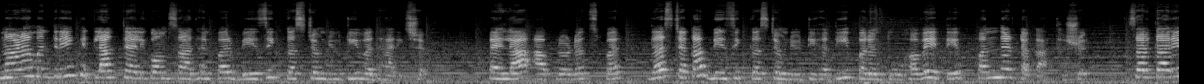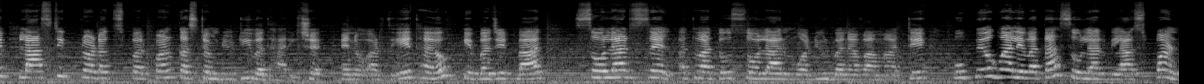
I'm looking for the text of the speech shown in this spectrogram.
નાણામંત્રીએ કેટલાક ટેલિકોમ સાધન પર બેઝિક કસ્ટમ ડ્યુટી વધારી છે. પહેલા આ પ્રોડક્ટ્સ પર દસ ટકા બેઝિક કસ્ટમ ડ્યુટી હતી, પરંતુ હવે તે પંદર ટકા થશે. સરકારે પ્લાસ્ટિક પ્રોડક્ટ્સ પર પણ કસ્ટમ ડ્યુટી વધારી છે. એનો અર્થ એ થયો કે બજેટ બાદ સોલાર સેલ અથવા તો સોલાર મોડ્યુલ બનાવવા માટે ઉપયોગમાં લેવાતા સોલાર ગ્લાસ પણ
